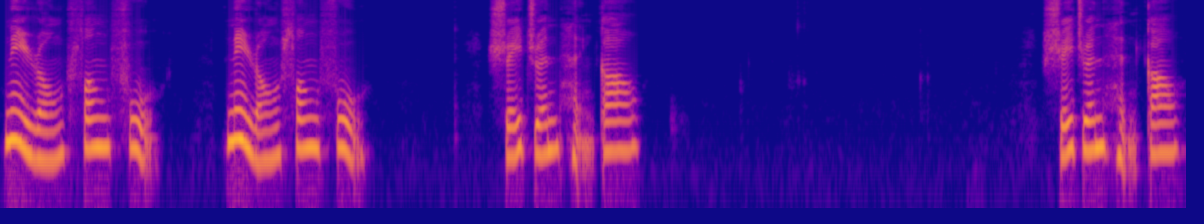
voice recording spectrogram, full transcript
内容丰富，内容丰富，水准很高，水准很高，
